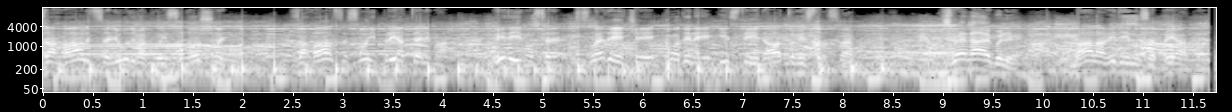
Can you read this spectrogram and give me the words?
zahvalit se ljudima koji su došli, zahvalit se svojim prijateljima. Vidimo se sljedeće godine, isti datum, isto sve. Sve najbolje. Hvala, vidimo se prijatno.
